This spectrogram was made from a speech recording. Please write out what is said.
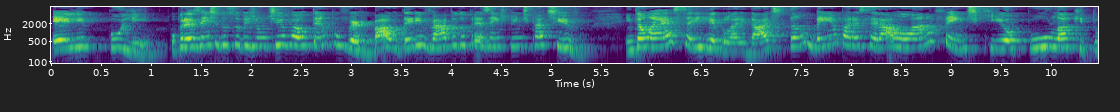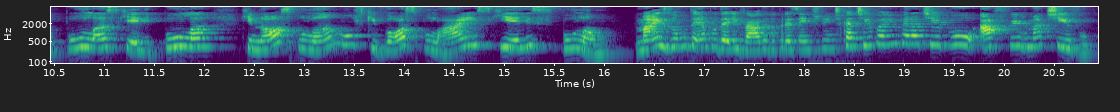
ele pule. O presente do subjuntivo é o tempo verbal derivado do presente do indicativo. Então essa irregularidade também aparecerá lá na frente, que eu pula, que tu pulas, que ele pula, que nós pulamos, que vós pulais, que eles pulam. Mais um tempo derivado do presente do indicativo é o imperativo afirmativo.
